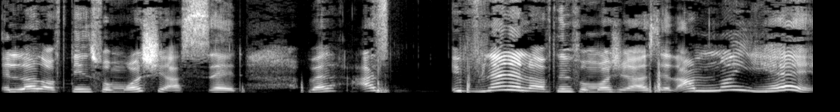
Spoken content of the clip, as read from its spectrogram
a lot of things from what she has said. Well, as If you learn a lot of things from what she has said, I'm not here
